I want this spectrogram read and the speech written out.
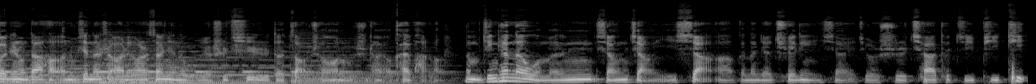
各位听众，大家好啊。那么现在是二零二三年的五月十七日的早晨啊，那么市场要开盘了。那么今天呢，我们想讲一下啊，跟大家确定一下，也就是 Chat GPT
